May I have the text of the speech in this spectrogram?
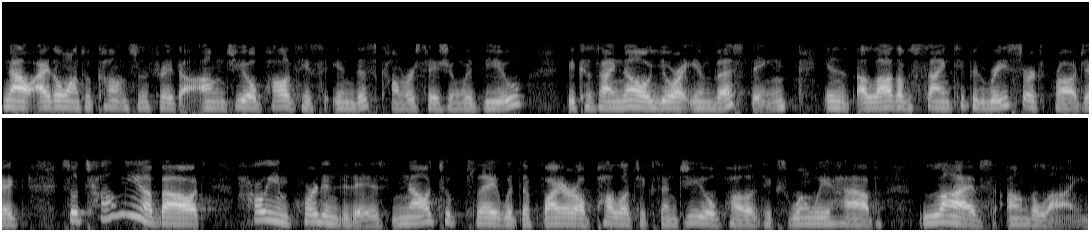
Now, I don't want to concentrate on geopolitics in this conversation with you because I know you are investing in a lot of scientific research projects. So tell me about how important it is now to play with the fire of politics and geopolitics when we have lives on the line.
